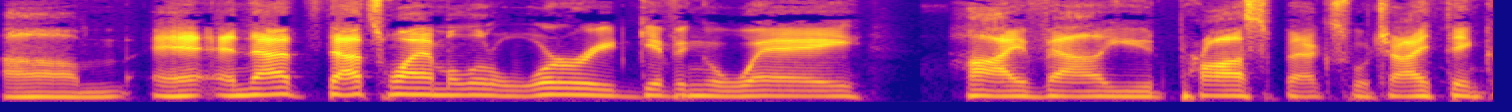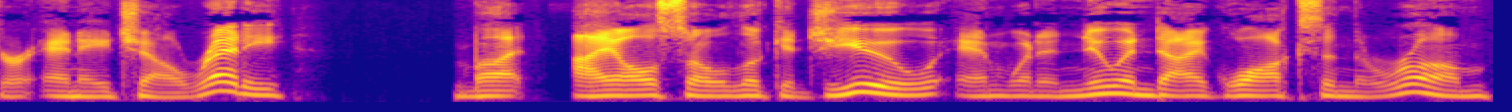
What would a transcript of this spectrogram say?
Um, and, and that, that's why I'm a little worried giving away high valued prospects, which I think are NHL ready but I also look at you, and when a Nieuwendyk walks in the room,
